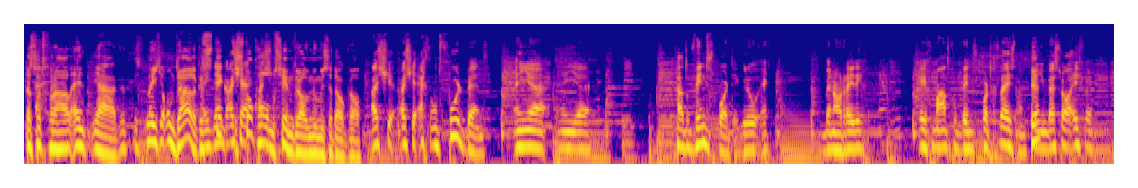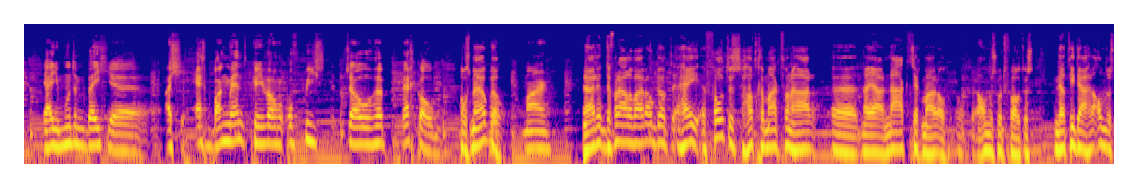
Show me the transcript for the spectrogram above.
Dat soort verhalen. En ja, dat is een beetje onduidelijk. Het denk, als je, Stockholm-syndroom noemen ze het ook wel. Als je, als je echt ontvoerd bent en je, en je gaat op wintersport. Ik bedoel, ik ben al redelijk regelmatig op wintersport geweest. Dan kun je best wel even... Ja, je moet een beetje... Als je echt bang bent, kun je wel off-piste zo hup, wegkomen. Volgens mij ook wel. Maar... De, de, verhalen waren ook dat hij foto's had gemaakt van haar, uh, nou ja, naakt zeg maar, of, of ander soort foto's. En dat hij daar anders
